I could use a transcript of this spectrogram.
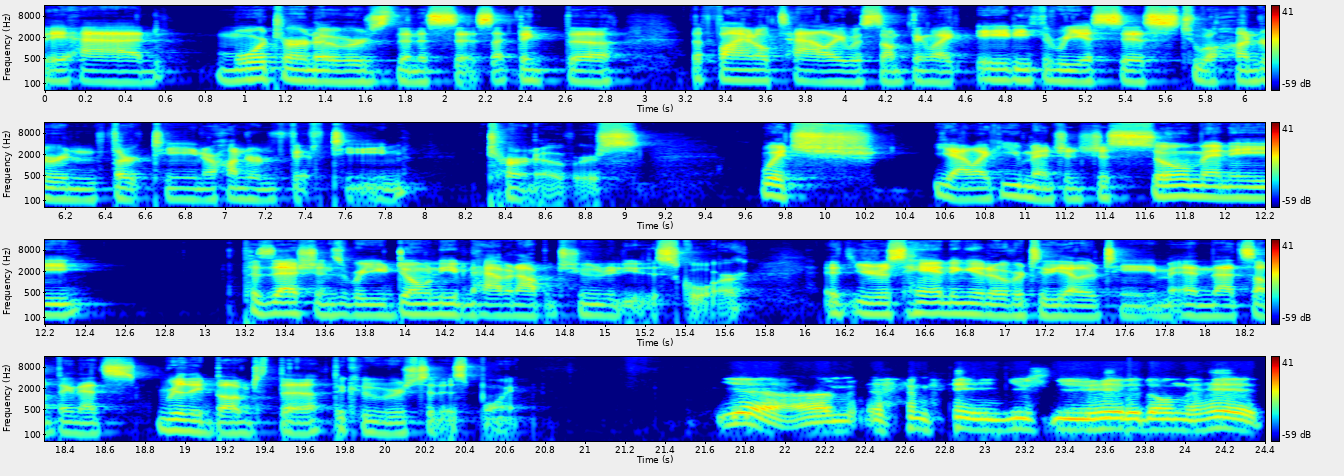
they had more turnovers than assists. I think the the final tally was something like 83 assists to 113 or 115 turnovers, which yeah, like you mentioned, just so many possessions where you don't even have an opportunity to score. It, you're just handing it over to the other team, and that's something that's really bugged the the Cougars to this point. Yeah, I mean, I mean you you hit it on the head.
